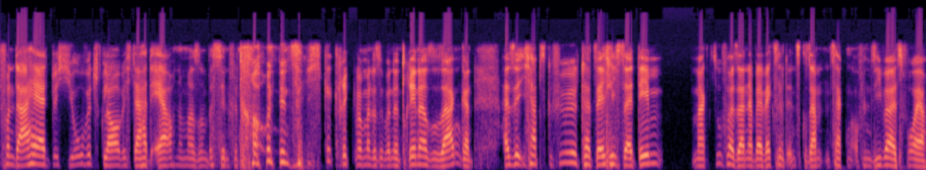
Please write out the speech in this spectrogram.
von daher durch Jovic, glaube ich, da hat er auch nochmal so ein bisschen Vertrauen in sich gekriegt, wenn man das über einen Trainer so sagen kann. Also ich habe das Gefühl, tatsächlich seitdem mag Zufall sein, aber er wechselt insgesamt einen Zacken offensiver als vorher.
